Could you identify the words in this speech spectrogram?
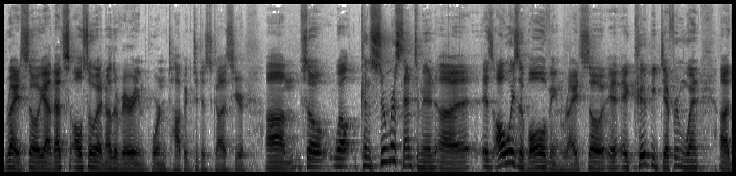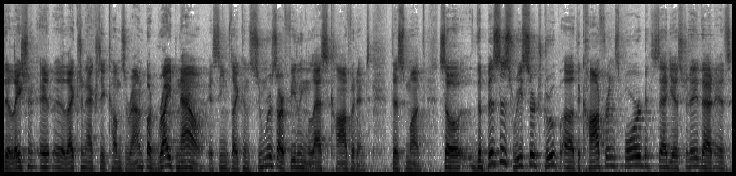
Right. So yeah, that's also another very important topic to discuss here. Um, so, well, consumer sentiment uh, is always evolving, right? So it, it could be different when uh, the election, election actually comes around. But right now, it seems like consumers are feeling less confident this month. So the Business Research Group, uh, the conference board, said yesterday that its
